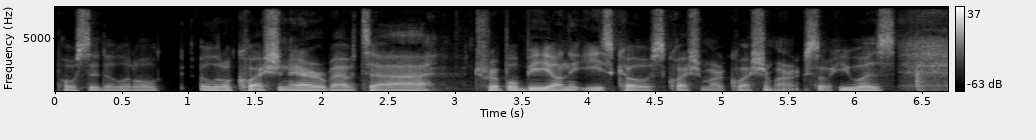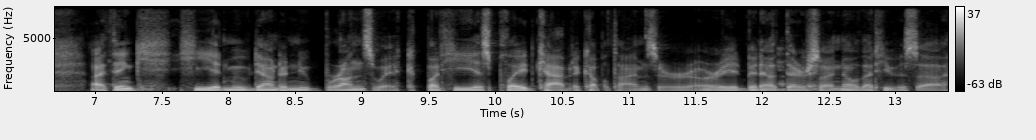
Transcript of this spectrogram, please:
posted a little a little questionnaire about uh triple B on the East Coast question mark question mark. So he was I think he had moved down to New Brunswick, but he has played Cabot a couple times or or he had been out there. So I know that he was uh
